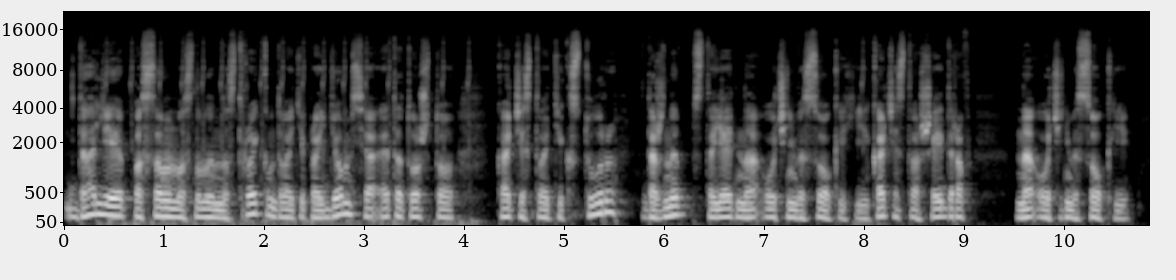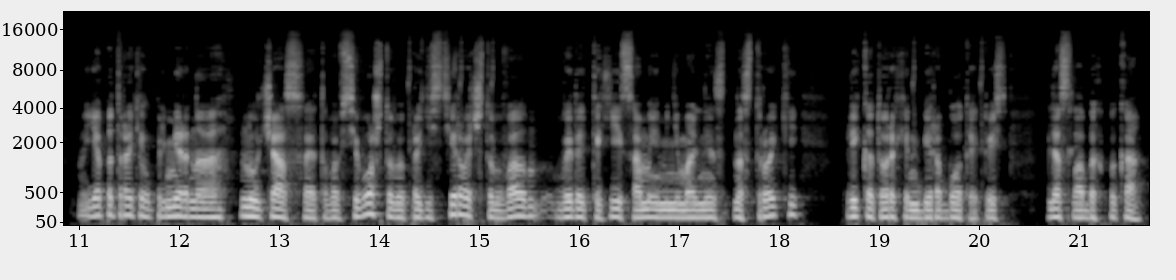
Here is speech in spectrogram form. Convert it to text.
Далее по самым основным настройкам давайте пройдемся. Это то, что качество текстур должны стоять на очень высоких и качество шейдеров на очень высокие. Я потратил примерно ну, час этого всего, чтобы протестировать, чтобы вам выдать такие самые минимальные настройки, при которых NB работает, то есть для слабых ПК.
